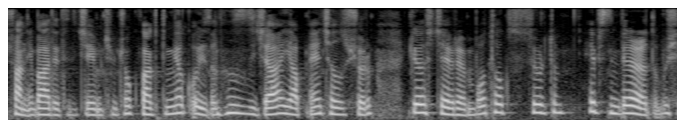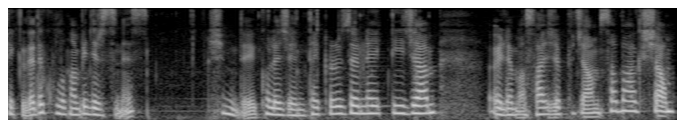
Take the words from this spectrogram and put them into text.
şu an ibadet edeceğim için çok vaktim yok. O yüzden hızlıca yapmaya çalışıyorum. Göz çevreme botoks sürdüm. Hepsini bir arada bu şekilde de kullanabilirsiniz. Şimdi kolajeni tekrar üzerine ekleyeceğim. Öyle masaj yapacağım sabah akşam.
